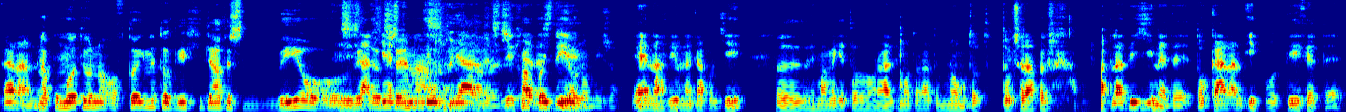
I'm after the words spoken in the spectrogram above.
κάνανε; Να πούμε ότι ο- αυτό είναι το 2002, Στις αρχές του 2001. 2000, Κάπου 2002 εκεί. νομίζω. Ένα-δύο είναι κάπου εκεί. Ε, Δεν θυμάμαι και τον αριθμό τώρα του νόμου, το, το ξέρω απ' έξω κάπου. Απλά τι γίνεται, το κάναν υποτίθεται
